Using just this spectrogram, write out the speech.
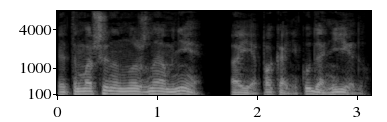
Эта машина нужна мне, а я пока никуда не еду.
